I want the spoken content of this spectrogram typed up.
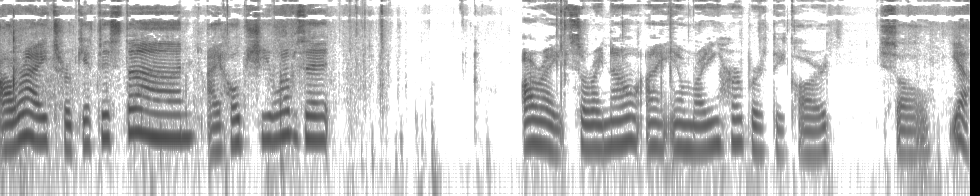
Alright, her gift is done. I hope she loves it. Alright, so right now I am writing her birthday card. So, yeah.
